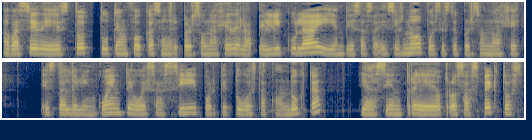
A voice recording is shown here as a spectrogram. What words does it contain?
a base de esto tú te enfocas en el personaje de la película y empiezas a decir, no, pues este personaje es tal delincuente o es así porque tuvo esta conducta y así entre otros aspectos.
